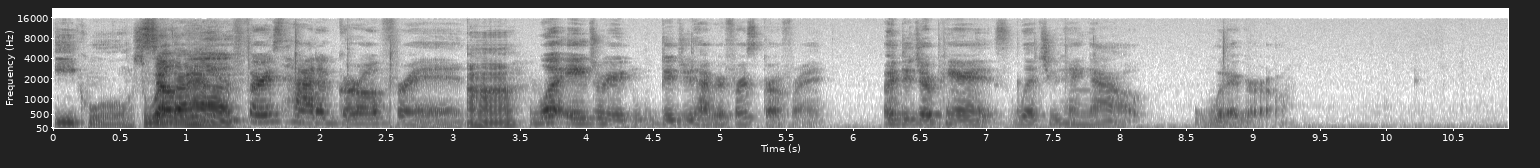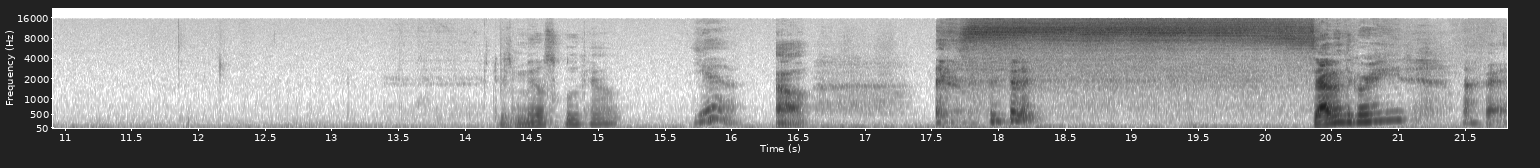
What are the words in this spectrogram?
equal. So So whether when I you first had a girlfriend, uh huh. what age were, did you have your first girlfriend, or did your parents let you hang out with a girl? Does middle school count? Yeah. Oh. Seventh grade? Okay.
